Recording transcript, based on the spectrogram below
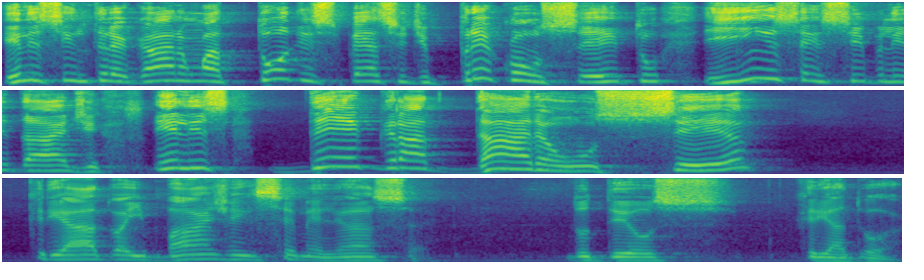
eles se entregaram a toda espécie de preconceito e insensibilidade, eles degradaram o ser criado à imagem e semelhança do Deus Criador.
